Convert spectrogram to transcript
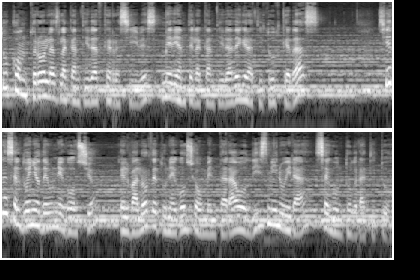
Tú controlas la cantidad que recibes mediante la cantidad de gratitud que das. Si eres el dueño de un negocio, el valor de tu negocio aumentará o disminuirá según tu gratitud.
